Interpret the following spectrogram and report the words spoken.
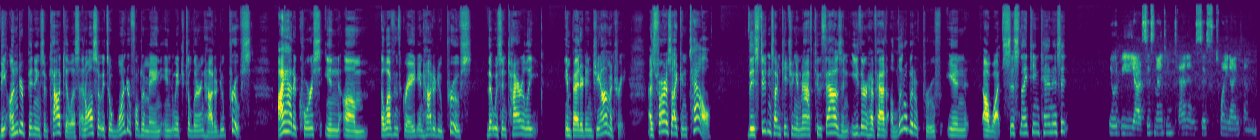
the underpinnings of calculus. And also, it's a wonderful domain in which to learn how to do proofs. I had a course in um, 11th grade in how to do proofs that was entirely embedded in geometry. As far as I can tell, the students I'm teaching in Math 2000 either have had a little bit of proof in uh, what, CIS 1910, is it? It would be, yeah, CIS 1910 and CIS 2910.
